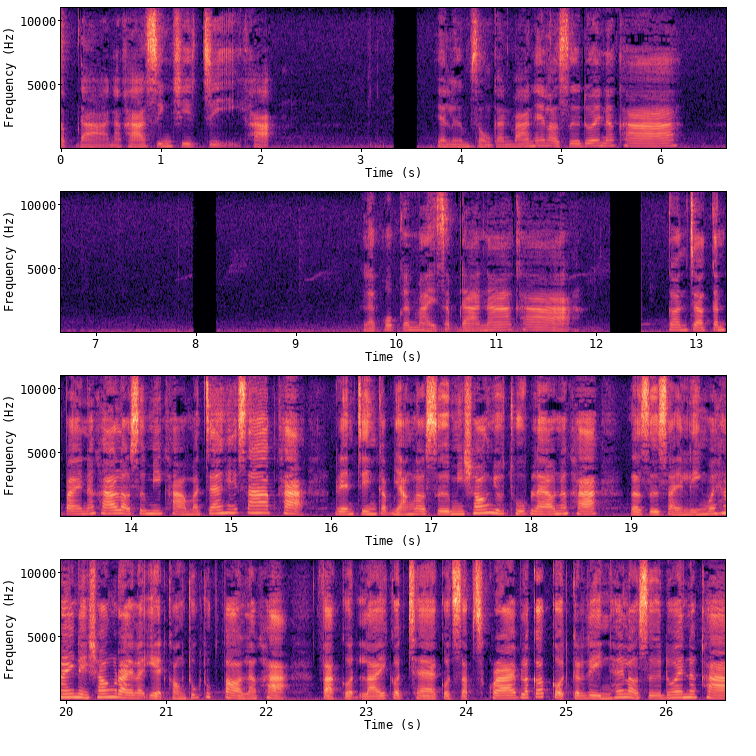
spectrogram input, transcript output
สัปดาห์นะคะ ซิงชีจีค่ะ อย่าลืมส่งกันบ้านให้เราซื้อด้วยนะคะ และพบกันใหม่สัปดาห์หน้าค่ะ ก่อนจากกันไปนะคะ เราซื้อมีข่าวมาแจ้งให้ทราบค่ะ เรียนจีนกับหยางเราซื้อมีช่อง YouTube แล้วนะคะ เราซื้อใส่ลิงก์ไว้ให้ในช่องรายละเอียดของทุกๆ ตอนแล้วค่ะ ฝากกดไลค์ กดแชร์ กด subscribe แล้วก็กดกระดิ่งให้เราซื้อด้วยนะคะ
